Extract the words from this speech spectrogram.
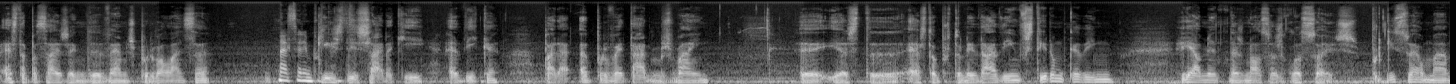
esta passagem de Vênus por balança vai ser importante. quis deixar aqui a dica para aproveitarmos bem eh, este, esta oportunidade e investir um bocadinho realmente nas nossas relações porque isso é uma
